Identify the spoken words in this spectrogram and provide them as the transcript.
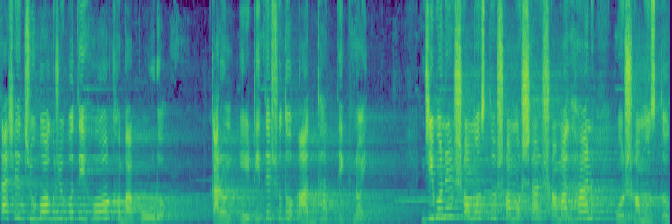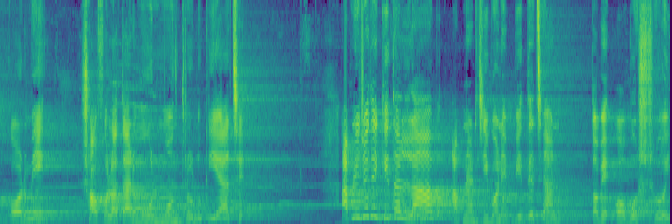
তা সে যুবক, যুবতী হোক বা পৌর, কারণ এটিতে শুধু আধ্যাত্মিক নয়। জীবনের সমস্ত সমস্যার সমাধান ও সমস্ত কর্মে সফলতার মূল মন্ত্র লুকিয়ে আছে। আপনি যদি গীতার লাভ আপনার জীবনে পেতে চান, তবে অবশ্যই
